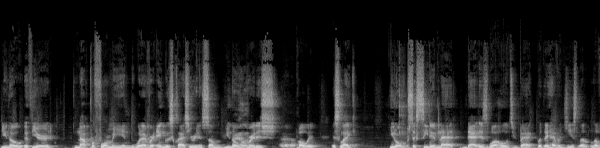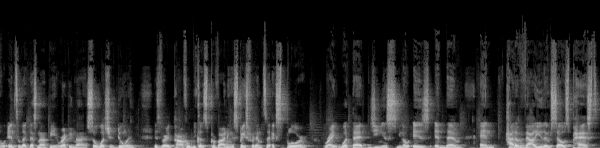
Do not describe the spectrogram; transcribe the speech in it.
you know, if you're not performing in whatever English class you're reading some, you know? British poet, it's like you don't succeed in that, that is what holds you back. But they have a genius le- level intellect that's not being recognized. So what you're doing is very powerful because providing a space for them to explore, right, what that genius, you know, is in them and how to value themselves past,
